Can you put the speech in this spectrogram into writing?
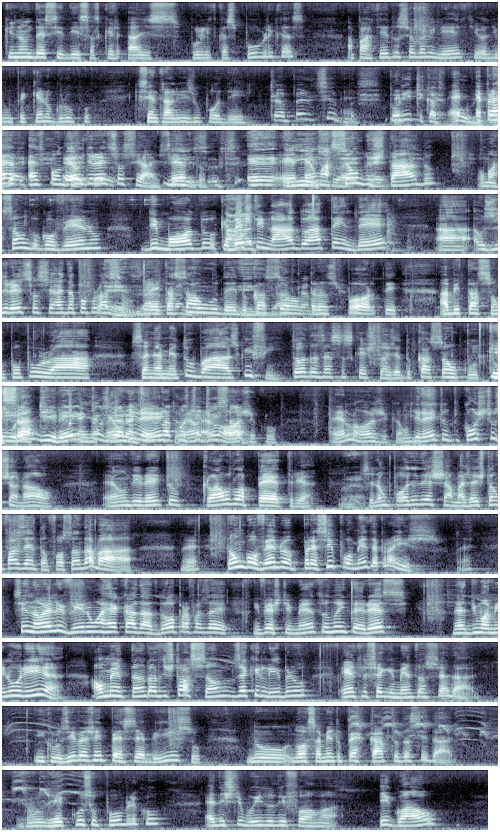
que não decidisse as, as, políticas públicas a partir do seu gabinete ou de um pequeno grupo que centralize o poder. Então, é, políticas é, públicas. É, é para responder aos direitos sociais, certo? Isso, é, é, uma ação do Estado, uma ação do governo, de modo que a... destinado a atender a, os direitos sociais da população. Exatamente. Direito à saúde, à educação, Exatamente. transporte, habitação popular, saneamento básico, enfim, todas essas questões, educação, cultura. Que são direitos é, é garantidos um direito, na Constituição. É, é lógico, é lógico, é um direito constitucional, é um direito cláusula pétrea. É. Você não pode deixar, mas já estão fazendo, estão forçando a barra. Né? Então o governo, principalmente, é para isso. Né? Senão ele vira um arrecadador para fazer investimentos no interesse né, de uma minoria, aumentando a distorção do desequilíbrio entre os segmentos da sociedade. Inclusive, a gente percebe isso no, no orçamento per capita da cidade. Então, o recurso público é distribuído de forma igual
